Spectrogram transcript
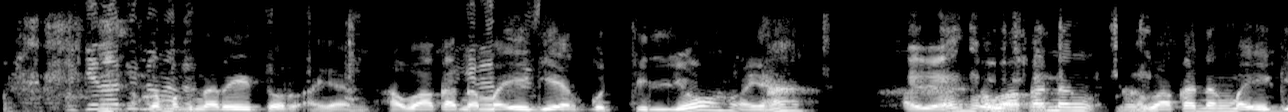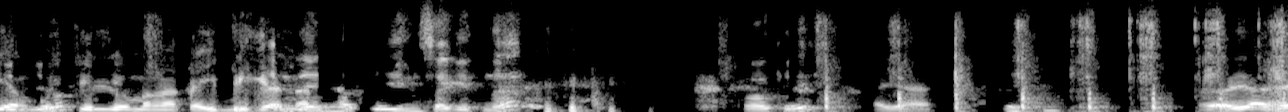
Ako ano. mag-narrator. Ayan. Hawakan ng maigi ang kutsilyo. Ayan. Ayan, Hawakan ng, hawakan ng maigi ang Kutsilyo? mga kaibigan. And then hatiin sa gitna. Okay. Ayan. Ayan.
